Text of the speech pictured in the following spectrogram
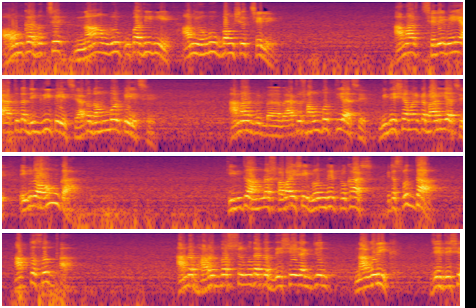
অহংকার হচ্ছে নাম, রূপ, উপাধি নিয়ে, আমি অমুক বংশের ছেলে। আমার ছেলে মেয়ে এতটা ডিগ্রি পেয়েছে, এত নম্বর পেয়েছে, আমার এত সম্পত্তি আছে, বিদেশে আমার একটা বাড়ি আছে, এগুলো অহংকার। কিন্তু আমরা সবাই সেই ব্রহ্মের প্রকাশ, এটা শ্রদ্ধা, আত্মশ্রদ্ধা। আমরা ভারতবর্ষের মতো একটা দেশের একজন নাগরিক, যে দেশে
